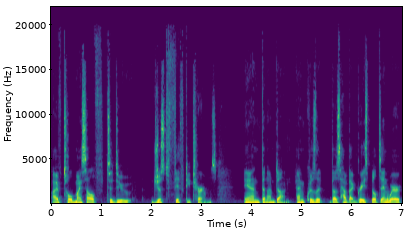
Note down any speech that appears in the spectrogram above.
I've told myself to do just 50 terms and then I'm done. And Quizlet does have that grace built in where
